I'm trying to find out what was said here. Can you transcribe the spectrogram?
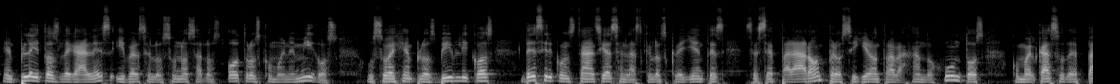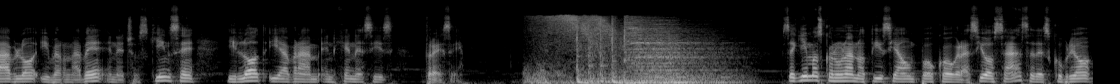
en pleitos legales y verse los unos a los otros como enemigos. Usó ejemplos bíblicos de circunstancias en las que los creyentes se separaron pero siguieron trabajando juntos, como el caso de Pablo y Bernabé en Hechos 15 y Lot y Abraham en Génesis 13. Seguimos con una noticia un poco graciosa. Se descubrió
